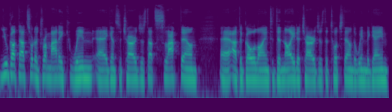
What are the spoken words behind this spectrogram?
you got that sort of dramatic win uh, against the Chargers, that slap down uh, at the goal line to deny the Chargers the touchdown to win the game.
